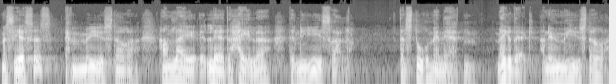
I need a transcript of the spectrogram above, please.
Mens Jesus er mye større. Han leder hele det nye Israel. Den store menigheten. Meg og deg. Han er jo mye større.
